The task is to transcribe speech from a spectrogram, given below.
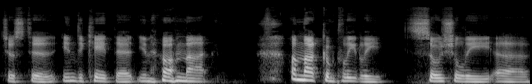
just to indicate that, you know, I'm not, I'm not completely socially, uh,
